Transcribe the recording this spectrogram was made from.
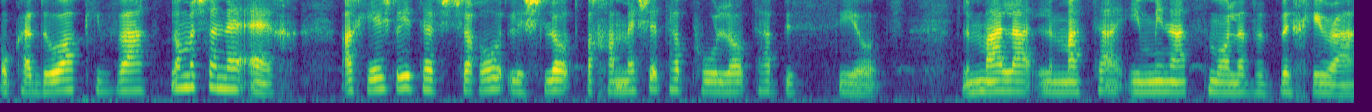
או כדור עקיבה, לא משנה איך, אך יש לי את האפשרות לשלוט בחמשת הפעולות הבסיסיות, למעלה, למטה, ימינה, שמאלה ובחירה.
